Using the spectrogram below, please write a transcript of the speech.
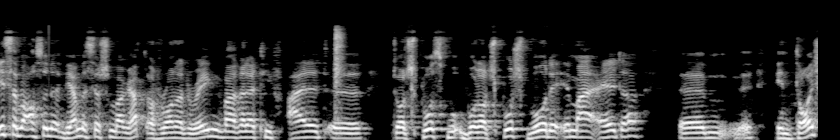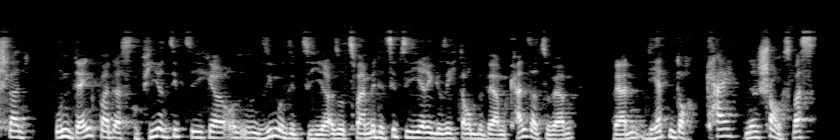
Ist aber auch so eine, wir haben es ja schon mal gehabt, auch Ronald Reagan war relativ alt, äh, George Bush, George Bush wurde immer älter. Ähm, in Deutschland undenkbar, dass ein 74er und ein 77er, also zwei Mitte 70-Jährige sich darum bewerben, Kanzler zu werden, werden. Die hätten doch keine Chance. Was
